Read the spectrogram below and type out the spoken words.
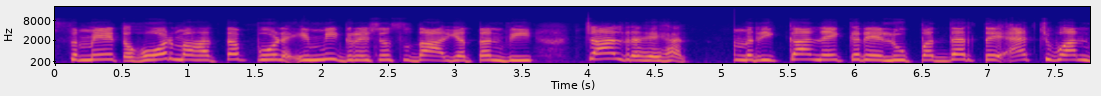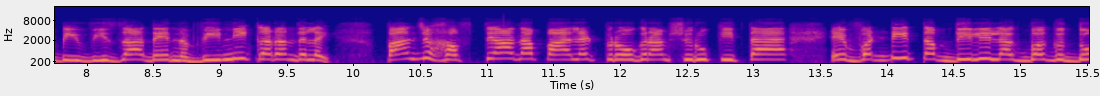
ਸਮੇਤ ਹੋਰ ਮਹੱਤਵਪੂਰਨ ਇਮੀਗ੍ਰੇਸ਼ਨ ਸੁਧਾਰ ਯਤਨ ਵੀ ਚੱਲ ਰਹੇ ਹਨ। ਅਮਰੀਕਾ ਨੇ ਘਰੇਲੂ ਪੱਧਰ ਤੇ H1B ਵੀਜ਼ਾ ਦੇ ਨਵੀਨੀਕਰਨ ਦੇ ਲਈ 5 ਹਫ਼ਤਿਆਂ ਦਾ ਪਾਇਲਟ ਪ੍ਰੋਗਰਾਮ ਸ਼ੁਰੂ ਕੀਤਾ ਹੈ। ਇਹ ਵੱਡੀ ਤਬਦੀਲੀ ਲਗਭਗ 2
